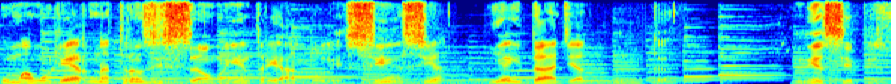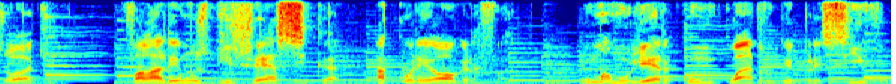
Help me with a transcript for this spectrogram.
uma mulher na transição entre a adolescência e a idade adulta. Nesse episódio, falaremos de Jéssica, a coreógrafa, uma mulher com um quadro depressivo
